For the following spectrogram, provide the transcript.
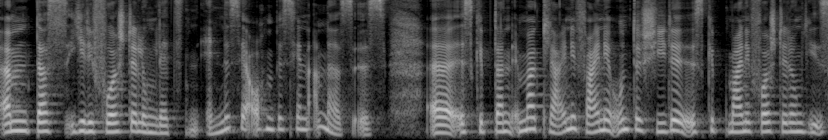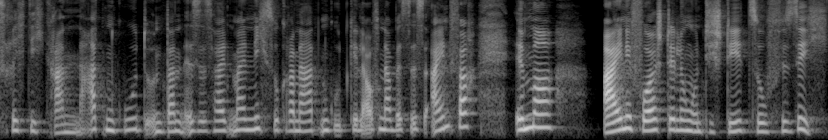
ähm, dass jede Vorstellung letzten Endes ja auch ein bisschen anders ist. Äh, es gibt dann immer kleine, feine Unterschiede. Es gibt meine Vorstellung, die ist richtig granatengut und dann ist es halt mal nicht so granatengut gelaufen, aber es ist einfach immer eine Vorstellung und die steht so für sich.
